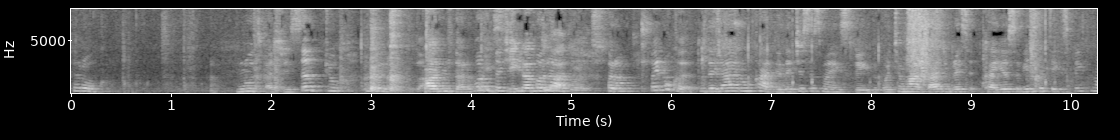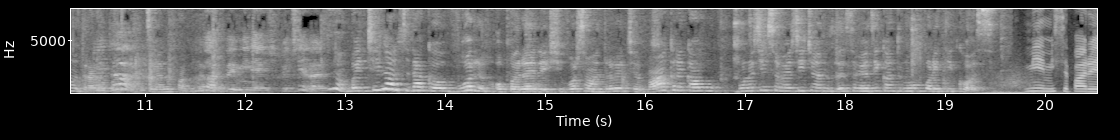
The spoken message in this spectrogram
Te rog. Nu-ți faci research arunci doar vorbe și Explică tu fără, atunci. fără... Păi nu, că tu deja ai aruncat, eu de ce să-ți mai explic? După ce mă ataci, vrei să, ca eu să vin să-ți explic? Nu, dragă Da, Constanță, eu nu fac nu de doar pe mine, și pe ceilalți. Nu, păi ceilalți, dacă vor o părere și vor să mă întrebe ceva, cred că au bunul simț să mi-o, zice, să mi zică într-un mod politicos. Mie mi se pare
